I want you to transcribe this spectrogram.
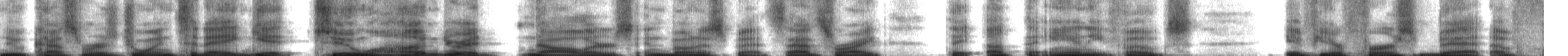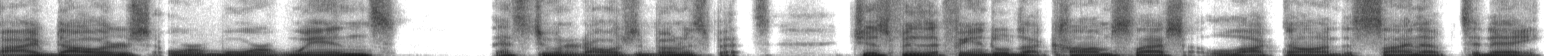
New customers join today, get $200 in bonus bets. That's right. They up the ante, folks. If your first bet of $5 or more wins, that's $200 in bonus bets. Just visit fanduel.com slash locked on to sign up today.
